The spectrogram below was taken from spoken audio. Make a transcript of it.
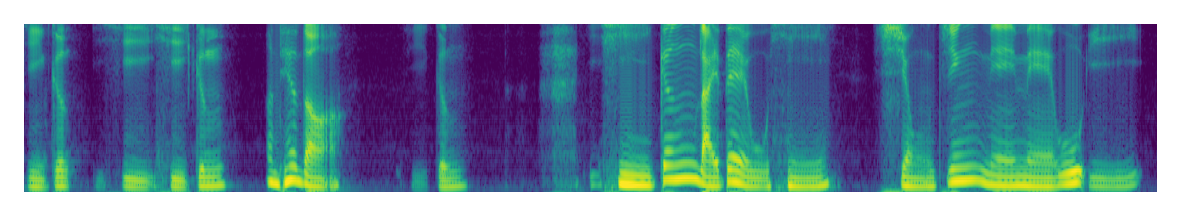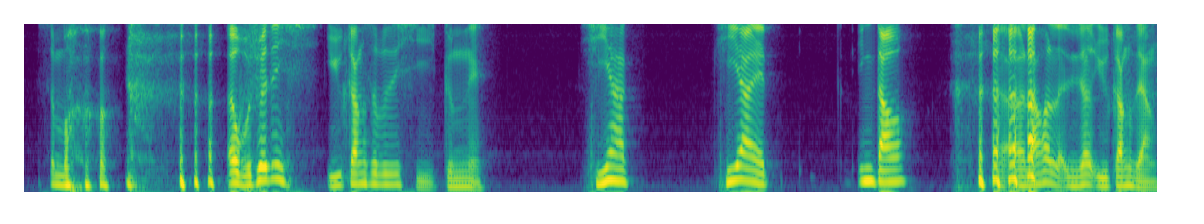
鱼缸，鱼鱼缸，啊，你听得懂哦？鱼缸，鱼缸内底有鱼，上精年年有鱼。什么？呃，我不确定鱼缸是不是鱼缸诶。鱼啊，鱼啊的引导，呃然后呢你知道鱼缸怎样？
